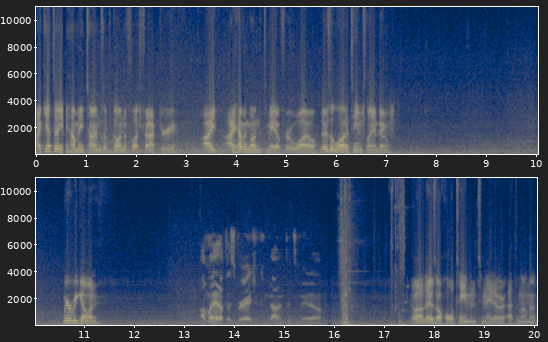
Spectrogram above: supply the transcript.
I can't tell you how many times I've gone to Flush Factory. I I haven't gone to Tomato for a while. There's a lot of teams landing. Where are we going? I'm gonna head up this bridge and come down into Tomato. Well, there's a whole team in Tomato at the moment.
